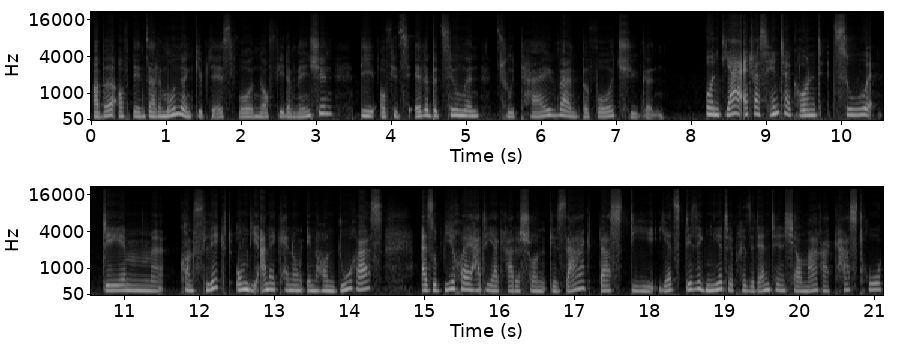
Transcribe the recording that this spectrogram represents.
Aber auf den Salomonen gibt es wohl noch viele Menschen, die offizielle Beziehungen zu Taiwan bevorzugen. Und ja, etwas Hintergrund zu dem Konflikt um die Anerkennung in Honduras. Also Biroy hatte ja gerade schon gesagt, dass die jetzt designierte Präsidentin Xiomara Castro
